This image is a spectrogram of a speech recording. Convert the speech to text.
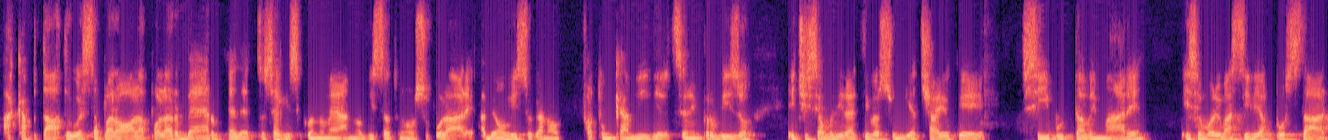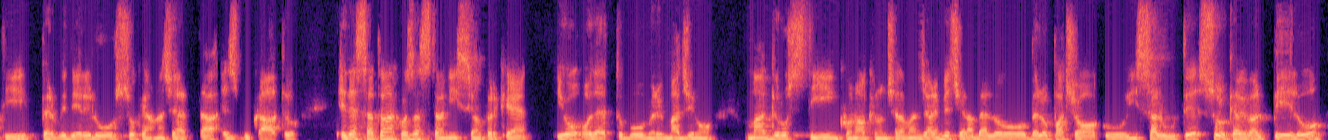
ha captato questa parola polar bear e ha detto sai che secondo me hanno avvistato un orso polare? Abbiamo visto che hanno fatto un cambio di direzione improvviso e ci siamo diretti verso un ghiacciaio che si buttava in mare e siamo rimasti lì appostati per vedere l'orso che a una certa è sbucato. Ed è stata una cosa stranissima perché io ho detto boh me lo immagino magro stinco no? che non c'è da mangiare. Invece era bello, bello paciocco in salute solo che aveva il pelo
